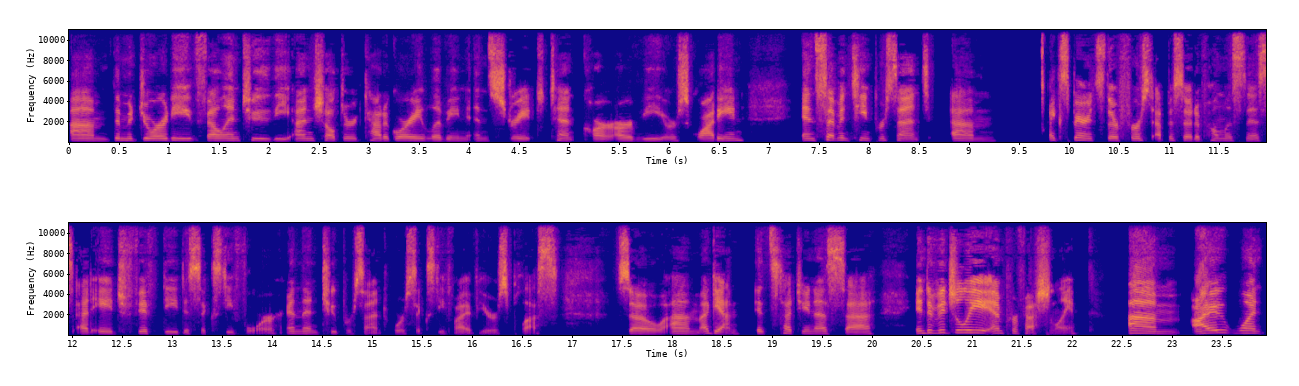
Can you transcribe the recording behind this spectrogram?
Um, the majority fell into the unsheltered category, living in street, tent, car, RV, or squatting, and 17% um, experienced their first episode of homelessness at age 50 to 64, and then 2% were 65 years plus. So um, again, it's touching us uh, individually and professionally. Um, I want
